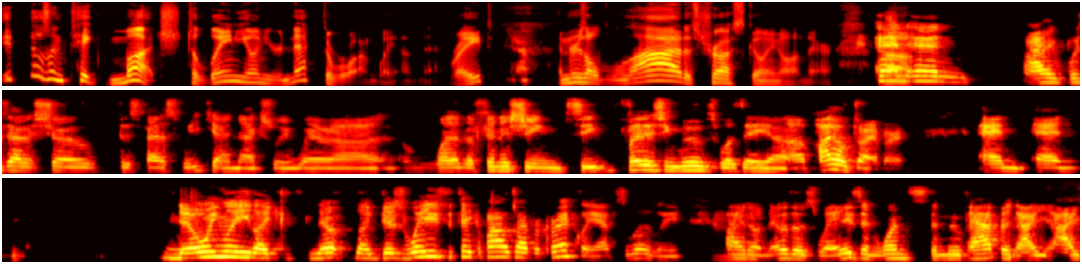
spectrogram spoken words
it doesn't take much to land you on your neck the wrong way on that, right? Yeah. And there's a lot of trust going on there. And Um, and I was at a show this past weekend actually where uh, one of the finishing se- finishing moves was a, uh, a pile driver, and and knowingly like no like there's ways to take a pile driver correctly. Absolutely, Mm. I don't know those ways, and once the move happened, I I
